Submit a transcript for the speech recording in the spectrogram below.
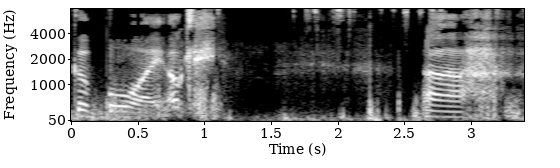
Good boy. Okay. Uh,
